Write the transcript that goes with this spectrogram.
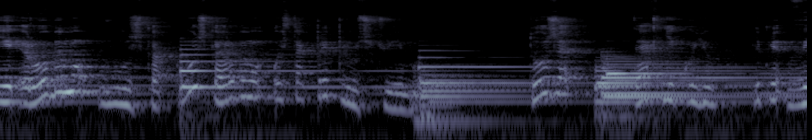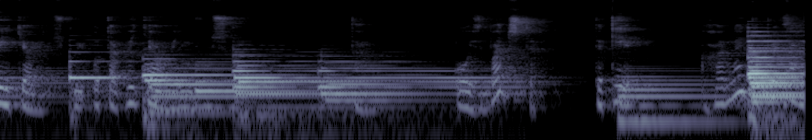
І робимо вушка. Вушка робимо ось так приплющуємо. Дуже технікою витягочкою. Отак витягуємо вушка. Так. Ось, бачите? Такі гарненько призагладимо.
